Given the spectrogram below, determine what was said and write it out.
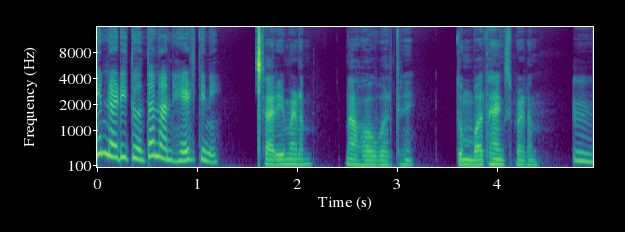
ಏನ್ ನಡೀತು ಅಂತ ನಾನ್ ಹೇಳ್ತೀನಿ. ಸರಿ ಮೇಡಮ್ ನಾ ಹೋಗಿ ಬರ್ತೀನಿ. ತುಂಬಾ ಥ್ಯಾಂಕ್ಸ್ ಮೇಡಮ್ ಹ್ಮ್.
